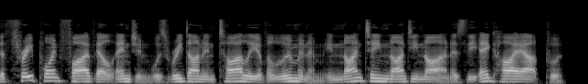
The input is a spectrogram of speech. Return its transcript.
The 3.5L engine was redone entirely of aluminum in 1999 as the EGG high output,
